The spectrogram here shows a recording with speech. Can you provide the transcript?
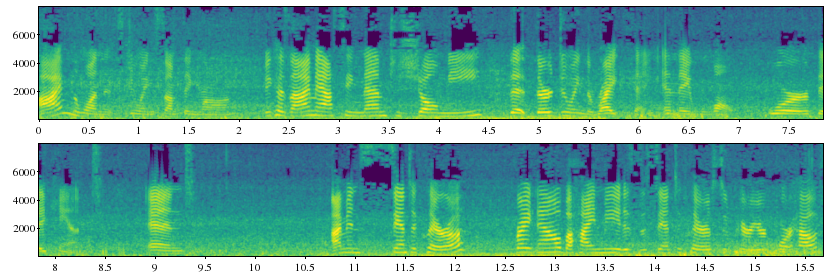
I'm the one that's doing something wrong because I'm asking them to show me that they're doing the right thing and they won't or they can't. And I'm in Santa Clara right now. Behind me is the Santa Clara Superior Courthouse.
